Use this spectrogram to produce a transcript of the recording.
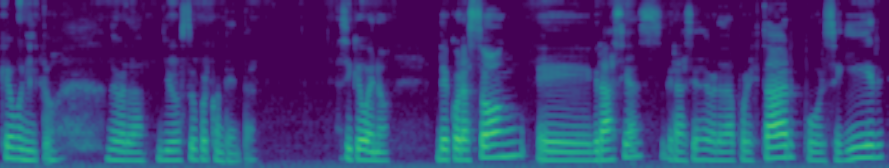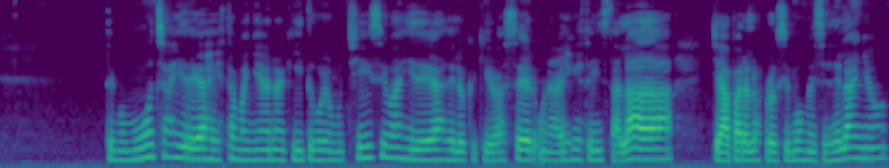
Qué bonito, de verdad, yo súper contenta. Así que bueno, de corazón, eh, gracias, gracias de verdad por estar, por seguir. Tengo muchas ideas esta mañana, aquí tuve muchísimas ideas de lo que quiero hacer una vez que esté instalada, ya para los próximos meses del año.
